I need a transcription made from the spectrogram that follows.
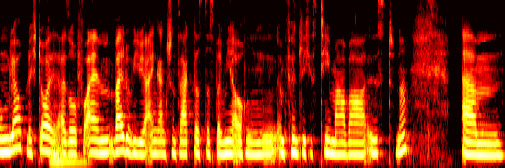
Unglaublich doll. Also vor allem, weil du, wie du eingangs schon sagtest, das bei mir auch ein empfindliches Thema war, ist. Ne? Ähm,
